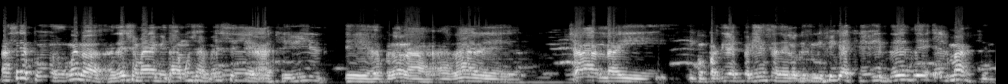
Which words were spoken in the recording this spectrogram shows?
Así es, pues, bueno, de hecho me han invitado muchas veces a escribir, perdón, a, dar charlas y, y compartir experiencias de lo que significa escribir desde el margen.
